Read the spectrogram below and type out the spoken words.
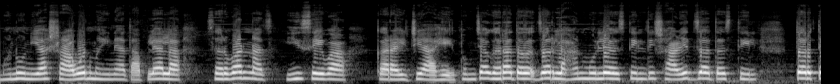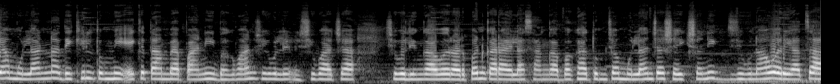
म्हणून या श्रावण महिन्यात आपल्याला सर्वांनाच ही सेवा करायची आहे. तुमच्या घरात जर लहान मुले असतील ती शाळेत जात असतील तर त्या मुलांना देखील तुम्ही एक तांब्या पाणी भगवान शिवलि शिवाच्या शिवलिंगावर अर्पण करायला सांगा. बघा तुमच्या मुलांच्या शैक्षणिक जीवनावर याचा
